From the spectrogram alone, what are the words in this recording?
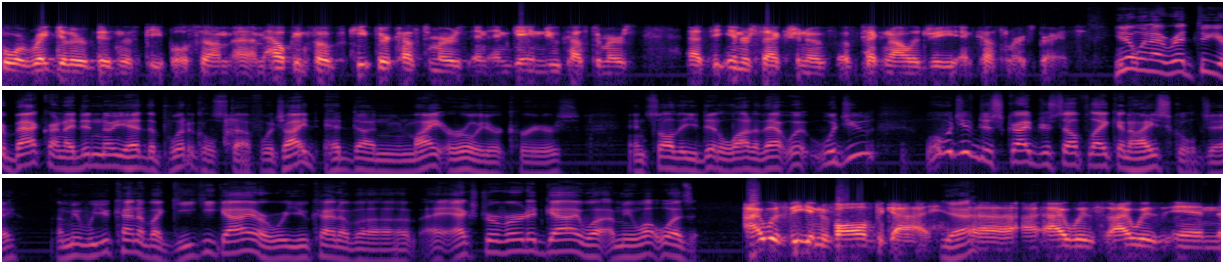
for regular business people. So I'm, I'm helping folks keep their customers and, and gain new customers at the intersection of, of technology and customer experience. You know, when I read through your background, I didn't know you had the political stuff, which I had done in my earlier careers, and saw that you did a lot of that. Would you, what would you have described yourself like in high school, Jay? I mean, were you kind of a geeky guy, or were you kind of a, a extroverted guy? What I mean, what was it? I was the involved guy. Yeah. Uh, I, I was I was in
